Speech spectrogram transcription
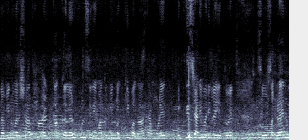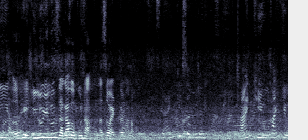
नवीन वर्षात हा इतका कलरफुल सिनेमा तुम्ही नक्की बघा. त्यामुळे एकतीस जानेवारीला येतोय. सो सगळ्यांनी हे इलू इलू जगावं पुन्हा असं वाटतंय मला. थँक्यू सो मच आणि थँक्यू थँक्यू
